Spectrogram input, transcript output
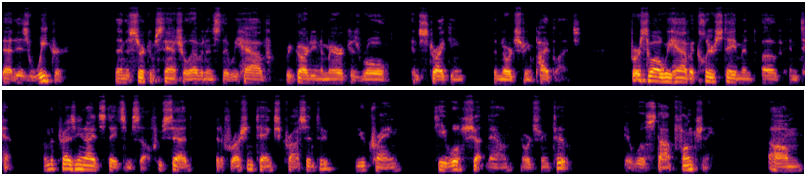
that is weaker than the circumstantial evidence that we have regarding America's role in striking the Nord Stream pipelines. First of all, we have a clear statement of intent from the President of the United States himself, who said that if Russian tanks cross into Ukraine, he will shut down Nord Stream 2. It will stop functioning. Um,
